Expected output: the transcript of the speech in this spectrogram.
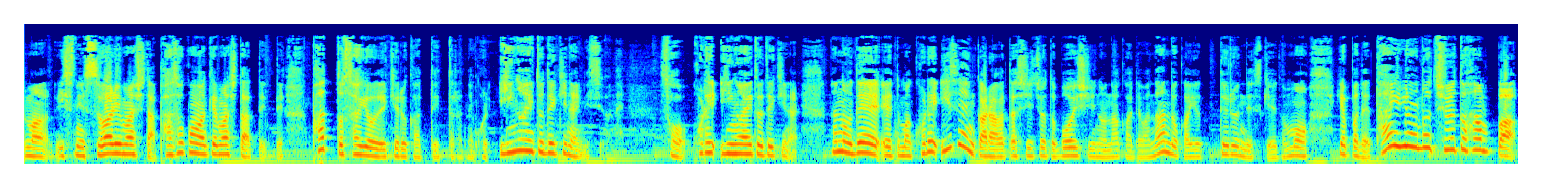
まあ、椅子に座りました、パソコン開けましたって言って、パッと作業できるかって言ったらね、これ意外とできないんですよね。そう。これ意外とできない。なので、えっ、ー、と、まあ、これ以前から私ちょっと Voicy の中では何度か言ってるんですけれども、やっぱね、大量の中途半端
